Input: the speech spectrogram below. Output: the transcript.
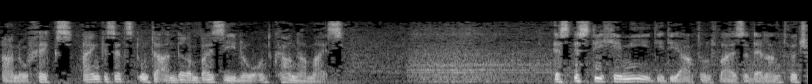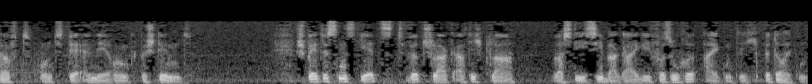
Anofex, eingesetzt unter anderem bei Silo- und Körnermais. Es ist die Chemie, die die Art und Weise der Landwirtschaft und der Ernährung bestimmt. Spätestens jetzt wird schlagartig klar, was die Ciba-Geigy-Versuche eigentlich bedeuten.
